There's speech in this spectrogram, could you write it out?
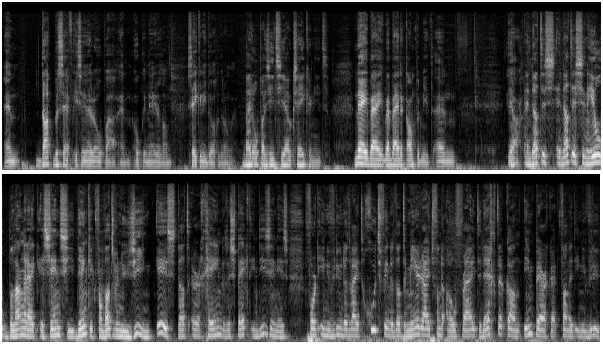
En dat besef is in Europa en ook in Nederland zeker niet doorgedrongen. Bij de oppositie ook zeker niet. Nee, bij, bij beide kampen niet. En ja. En, dat is, en dat is een heel belangrijk essentie, denk ik, van wat we nu zien. Is dat er geen respect in die zin is voor het individu. En dat wij het goed vinden dat de meerderheid van de overheid rechten kan inperken van het individu.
